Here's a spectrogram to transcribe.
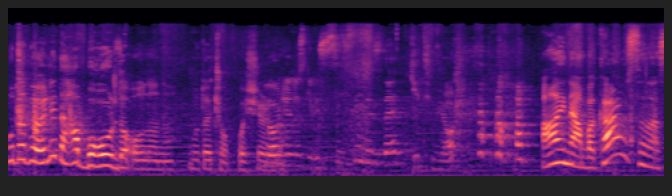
Bu da böyle daha bordo olanı. Bu da çok başarılı. Gördüğünüz gibi de gitmiyor. Aynen bakar mısınız?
